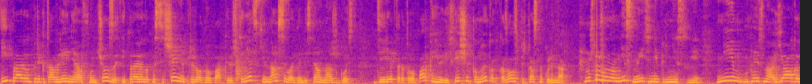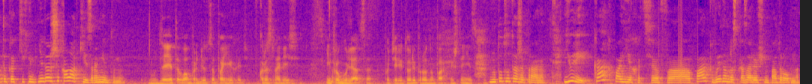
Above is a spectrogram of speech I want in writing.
и правила приготовления фунчозы, и правила посещения природного парка Виштенецкий нам сегодня объяснял наш гость, директор этого парка Юрий Фещенко, ну и, как оказалось, прекрасный кулинар. Ну что же вы нам ни сныти не принесли, ни, не знаю, ягоды каких-нибудь, ни даже шоколадки из Раминтона? Ну, для этого вам придется поехать в Краснолесье и прогуляться по территории природного парка Иштаницкий. Ну, тут вы тоже правы. Юрий, как поехать в а, парк, вы нам рассказали очень подробно.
